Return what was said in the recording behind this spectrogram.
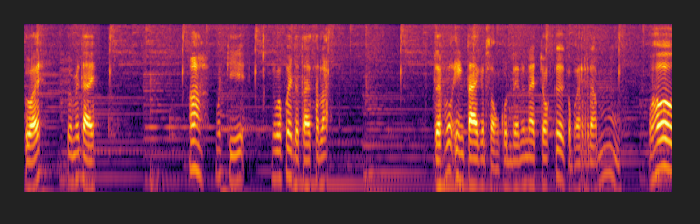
สวย เพื่อนไม่ตายอะเมื่อกี้นึกว่าเพื่อนจะตายซะละแต่พวกเองตายกันสองคนเลยนะนะจ็อกเกอร์กับอารัมว้าว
